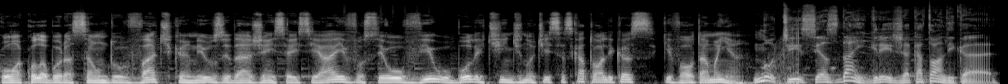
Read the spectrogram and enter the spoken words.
Com a colaboração do Vatican News e da agência ICI, você ouviu o Boletim de Notícias Católicas, que volta amanhã. Notícias da Igreja Católica.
